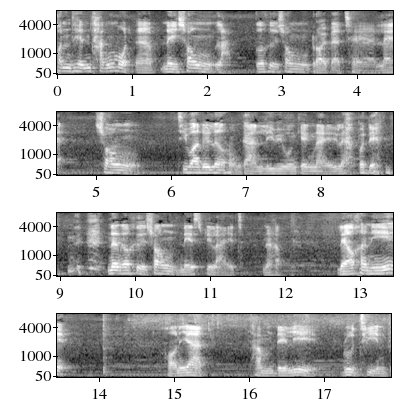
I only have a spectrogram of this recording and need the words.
คอนเทนต์ทั้งหมดนะครับในช่องหลักก็คือช่องร้อยแปดแชร์ และช่องที่ว่าด้วยเรื่องของการรีวิวกางเกงในนี่แหละประเด็น นั่นก็คือช่อง n e s t r e Light นะครับ แล้วคราวนี้ ขออนุญาตทำเดลี่รูทีนไป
